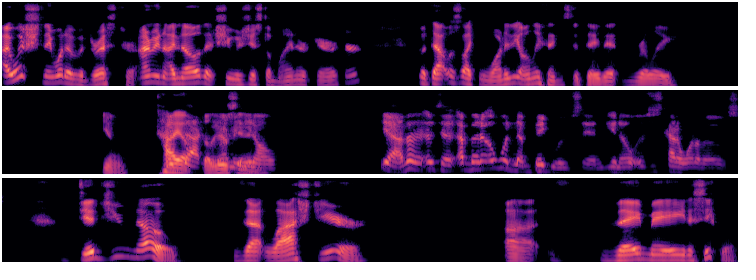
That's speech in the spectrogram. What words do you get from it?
I wish they would have addressed her. I mean, I know that she was just a minor character, but that was like one of the only things that they didn't really, you know, tie up the loose I mean, end. you know, yeah, there- it's a, but it wasn't a big loose end. You know, it was just kind of one of those. Did you know that last year, uh, they made a sequel?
